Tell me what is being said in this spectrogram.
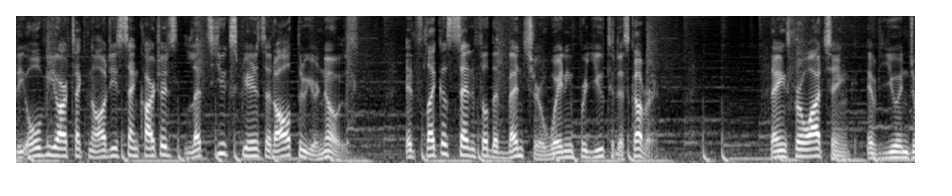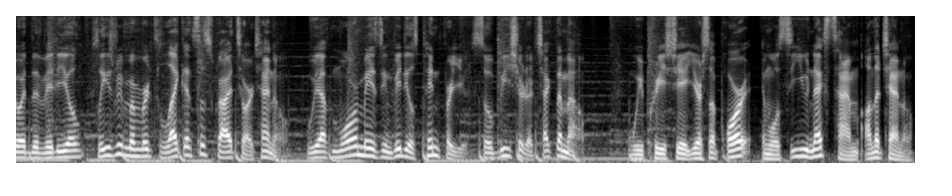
the OVR Technology scent cartridge lets you experience it all through your nose. It's like a scent-filled adventure waiting for you to discover. Thanks for watching. If you enjoyed the video, please remember to like and subscribe to our channel. We have more amazing videos pinned for you, so be sure to check them out. We appreciate your support and we'll see you next time on the channel.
